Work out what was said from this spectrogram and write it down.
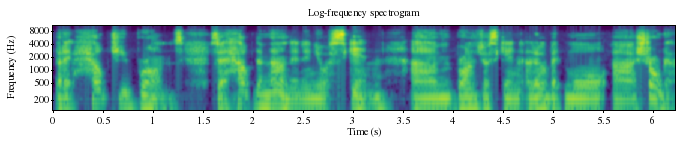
but it helped you bronze. So it helped the melanin in your skin um, bronze your skin a little bit more uh, stronger,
